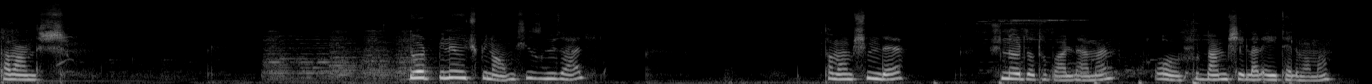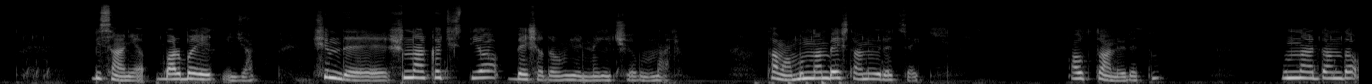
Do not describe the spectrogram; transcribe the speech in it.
Tamamdır. 4000'e 3000 almışız. Güzel. Tamam şimdi şunları da toparla hemen. Oo, şuradan bir şeyler eğitelim hemen. Bir saniye. Barbara eğitmeyeceğim. Şimdi şunlar kaç istiyor? 5 adamın yerine geçiyor bunlar. Tamam bundan 5 tane üretsek. 6 tane ürettim. Bunlardan da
